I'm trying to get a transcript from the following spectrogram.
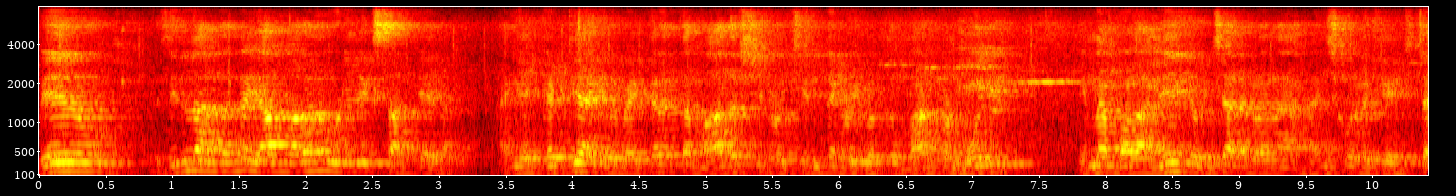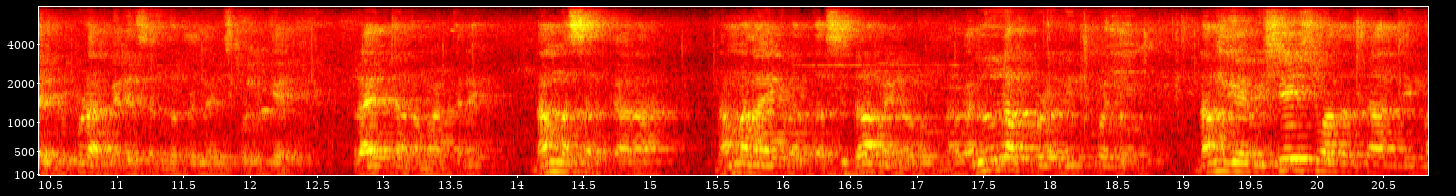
ಬೇರೆ ಇಲ್ಲ ಅಂತಂದ್ರೆ ಯಾವ ಮರನೂ ಉಳಿಲಿಕ್ಕೆ ಸಾಧ್ಯ ಇಲ್ಲ. ಹಂಗೆ ಗಟ್ಟಿಯಾಗಿರ್ಬೇಕಾದ್ರೆ ತಮ್ಮ ಆದರ್ಶಗಳು ಚಿಂತನೆಗಳು ಇವತ್ತು ಮಾಡ್ಕೊಂಡು ಹೋಗಿ. ಇನ್ನ ಬಹಳ ಅನೇಕ ವಿಚಾರಗಳನ್ನ ಹಂಚ್ಕೊಳ್ಳಿಕ್ಕೆ ಇಷ್ಟ ಇದ್ರು ಕೂಡ ಬೇರೆ ಸಂದರ್ಭದಲ್ಲಿ ಹಂಚ್ಕೊಳ್ಳಿಕ್ಕೆ ಪ್ರಯತ್ನವನ್ನು ಮಾಡ್ತೇನೆ. ನಮ್ಮ ಸರ್ಕಾರ, ನಮ್ಮ ನಾಯಕರಾದ ಸಿದ್ದರಾಮಯ್ಯನವರು, ನಾವೆಲ್ಲ ಕೂಡ ನಿಂತ್ಕೊಂಡು ನಮಗೆ ವಿಶೇಷವಾದಂತಹ ನಿಮ್ಮ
